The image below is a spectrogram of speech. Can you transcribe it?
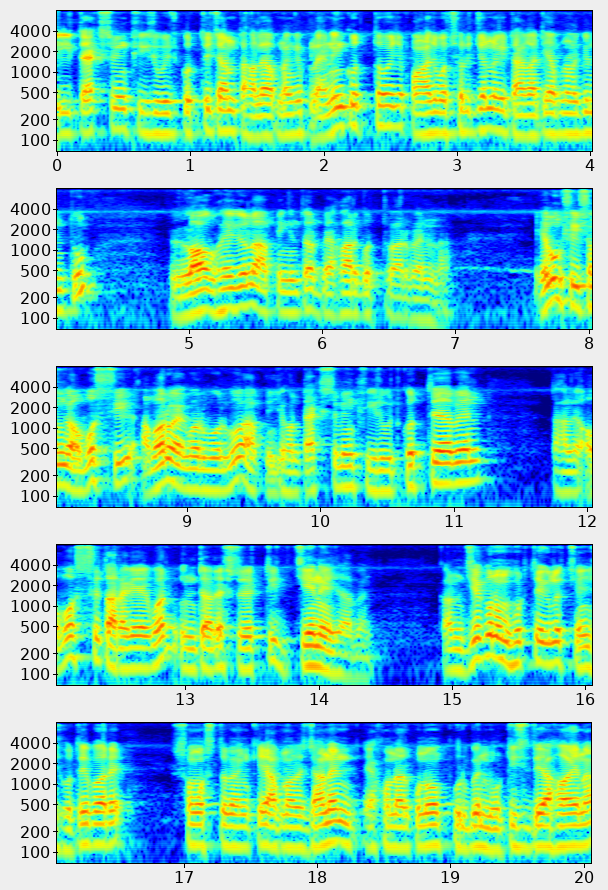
এই ট্যাক্স সেভিং ফিক্সড ডিপোজিট করতে চান, তাহলে আপনাকে প্ল্যানিং করতে হবে যে পাঁচ বছরের জন্য এই টাকাটি আপনার কিন্তু লগ হয়ে গেল, আপনি কিন্তু আর ব্যবহার করতে পারবেন না। এবং সেই সঙ্গে অবশ্যই আবারও একবার বলব, আপনি যখন ট্যাক্স সেভিং ফিক্সড ডিপোজিট করতে যাবেন, তাহলে অবশ্যই তার আগে একবার ইন্টারেস্ট রেটটি জেনে যাবেন। কারণ যে কোনো মুহূর্তে এগুলো চেঞ্জ হতে পারে। সমস্ত ব্যাংকে আপনারা জানেন, এখন আর কোনো পূর্বে নোটিশ দেওয়া হয় না।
